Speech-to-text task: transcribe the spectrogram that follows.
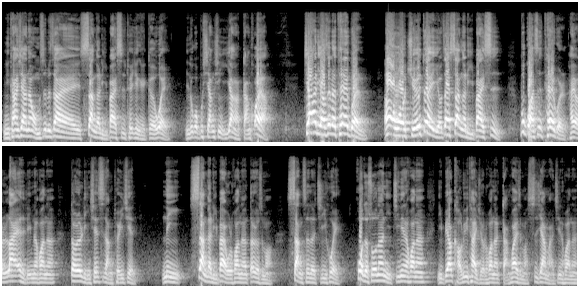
你看一下呢，我们是不是在上个礼拜四推荐给各位？你如果不相信，一样啊，赶快啊，加李老师的推滚啊，我绝对有在上个礼拜四，不管是 Telegram 还有 Line 零的话呢，都有领先市场推荐。你上个礼拜五的话呢，都有什么上车的机会？或者说呢，你今天的话呢，你不要考虑太久的话呢，赶快什么试驾买进的话呢，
